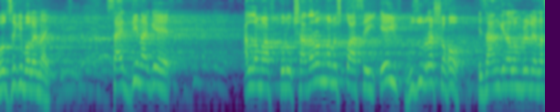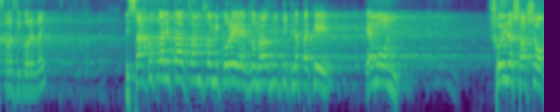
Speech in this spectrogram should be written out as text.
বলছে কি, বলে নাই? চার দিন আগে আল্লাহ মাফ করুক, সাধারণ মানুষ তো আছেই, এই হুজুররা সহ এই জাহাঙ্গীর আলম রেলে নাচানাচি করে নাই? এই চাটুকারি তার চামচামি করে একজন রাজনৈতিক নেতাকে এমন স্বৈরা শাসক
